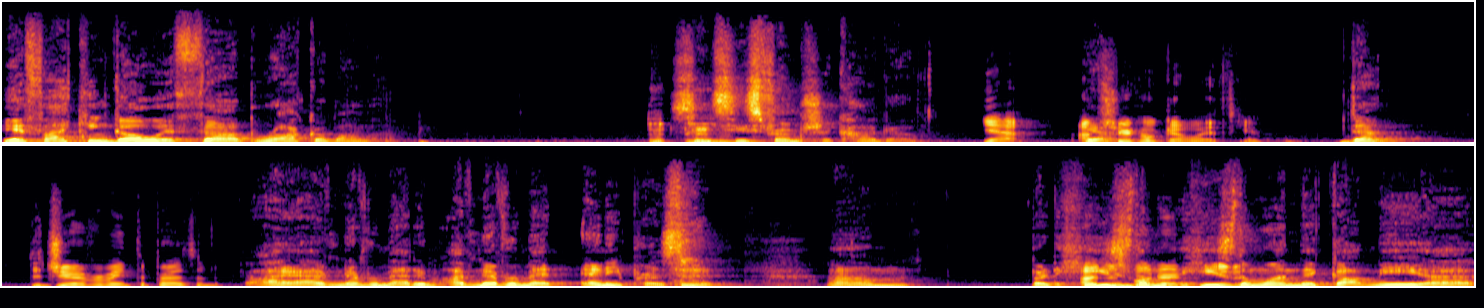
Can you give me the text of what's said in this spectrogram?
if I can go with uh, Barack Obama, since he's from Chicago. Yeah, I'm Yeah. sure he'll go with you. Done. Did you ever meet the president? I, I've never met him. I've never met any president, um, but he's the one, he's the one that got me uh,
